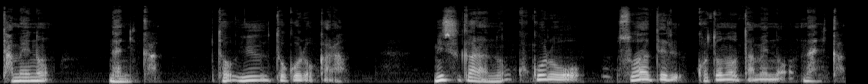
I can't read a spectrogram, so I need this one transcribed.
ための何かというところから自らの心を育てることのための何か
